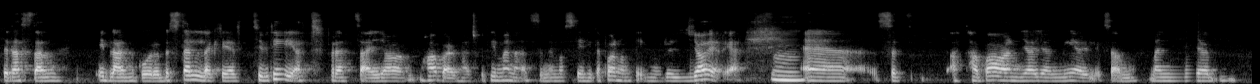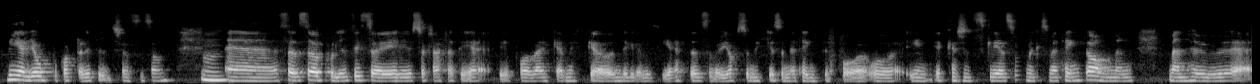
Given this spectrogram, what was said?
det nästan ibland går att beställa kreativitet för att så här, jag har bara de här två timmarna så nu måste jag hitta på någonting och då gör jag det. Mm. Eh, så att, att, ha barn gör ju en mer, liksom, man gör mer jobb på kortare tid känns det som. Mm. Eh, sen så politiskt så är det ju såklart att det, det påverkar mycket och under graviditeten så var det också mycket som jag tänkte på och in, jag kanske inte skrev så mycket som jag tänkte om men, men hur eh,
